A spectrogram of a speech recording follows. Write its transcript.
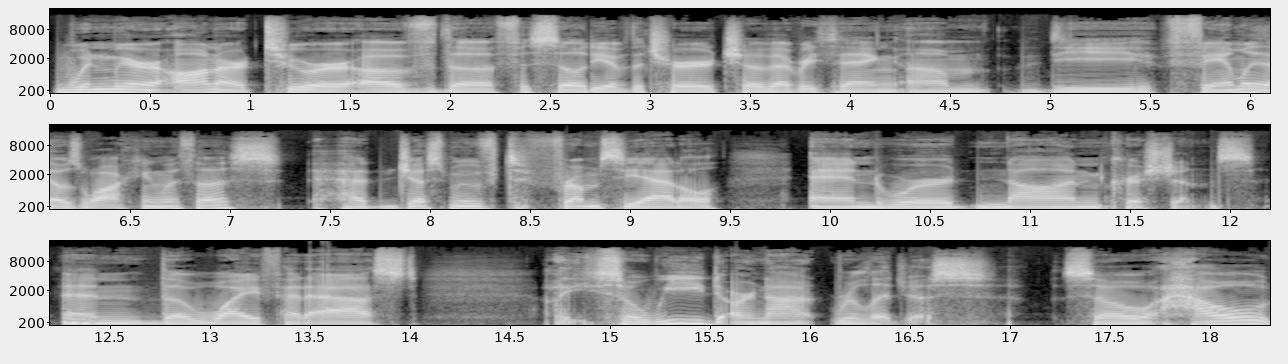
when we were on our tour of the facility of the church of everything um, the family that was walking with us had just moved from seattle and were non-christians. And the wife had asked "Uh, so we are not religious. So how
